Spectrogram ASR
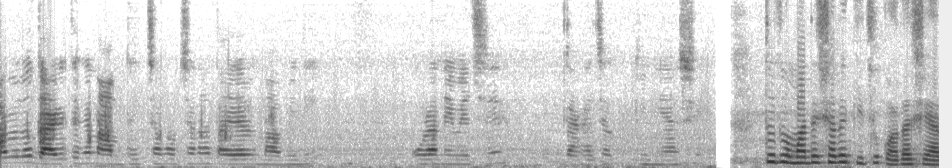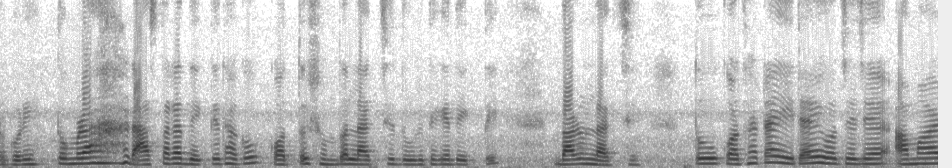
আমি তো গাড়ি থেকে নামতে ইচ্ছা করছে না, তাই আর নামিনি। ওরা নেমেছে। দেখা যাক কি নিয়ে আসে। তো তোমাদের সাথে কিছু কথা শেয়ার করি। তোমরা রাস্তাটা দেখতে থাকো, কত সুন্দর লাগছে দূর থেকে দেখতে, দারুণ লাগছে। তো কথাটা এটাই হচ্ছে যে আমার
